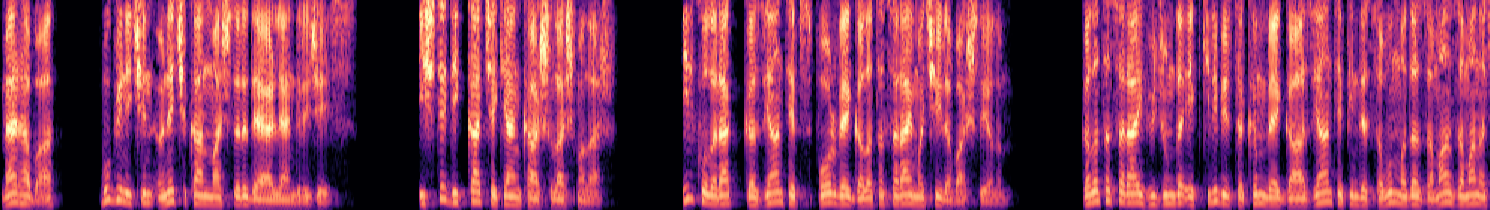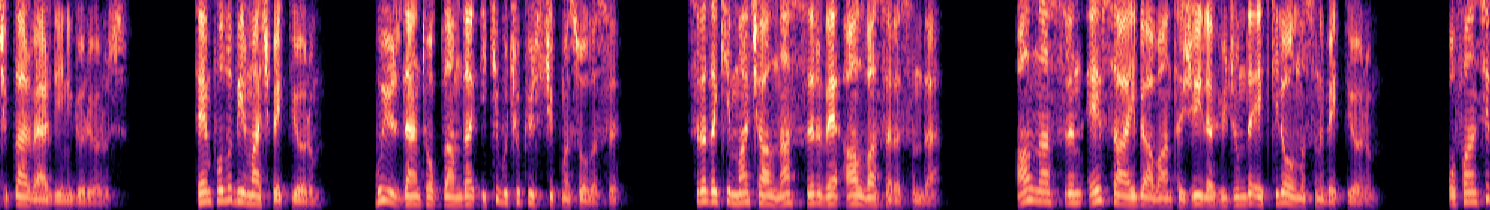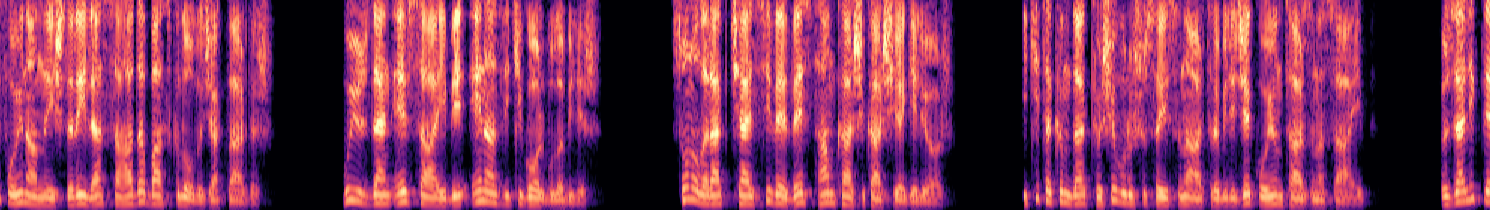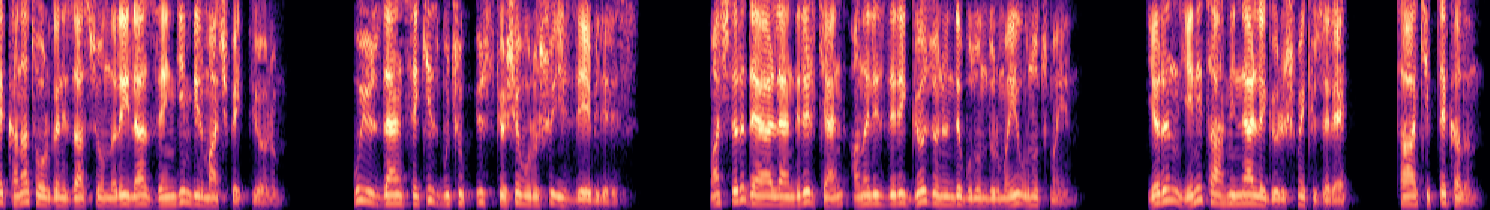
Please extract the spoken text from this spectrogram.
Merhaba, bugün için öne çıkan maçları değerlendireceğiz. İşte dikkat çeken karşılaşmalar. İlk olarak Gaziantepspor ve Galatasaray maçıyla başlayalım. Galatasaray hücumda etkili bir takım ve Gaziantep'in de savunmada zaman zaman açıklar verdiğini görüyoruz. Tempolu bir maç bekliyorum. Bu yüzden toplamda 2.5 üst çıkması olası. Sıradaki maç Al Nassr ve Al Vas arasında. Al Nassr'ın ev sahibi avantajıyla hücumda etkili olmasını bekliyorum. Ofansif oyun anlayışlarıyla sahada baskılı olacaklardır. Bu yüzden ev sahibi en az 2 gol bulabilir. Son olarak Chelsea ve West Ham karşı karşıya geliyor. İki takım da köşe vuruşu sayısını artırabilecek oyun tarzına sahip. Özellikle kanat organizasyonlarıyla zengin bir maç bekliyorum. Bu yüzden 8.5 üst köşe vuruşu izleyebiliriz. Maçları değerlendirirken analizleri göz önünde bulundurmayı unutmayın. Yarın yeni tahminlerle görüşmek üzere, takipte kalın.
